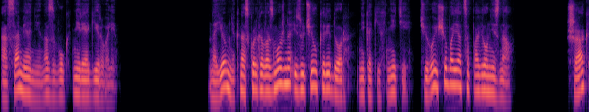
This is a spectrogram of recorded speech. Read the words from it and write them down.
а сами они на звук не реагировали. Наемник, насколько возможно, изучил коридор. Никаких нитей. Чего еще бояться, Павел не знал. Шаг,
